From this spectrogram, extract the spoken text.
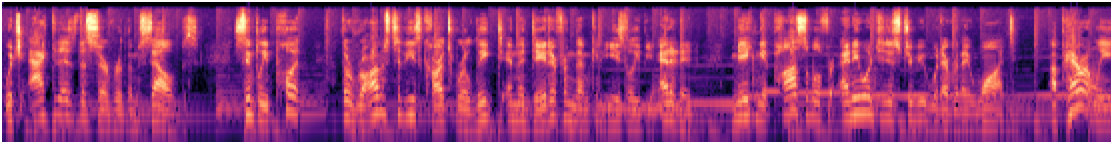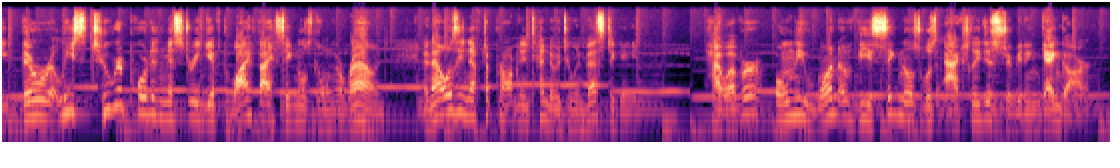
which acted as the server themselves. Simply put, the ROMs to these carts were leaked and the data from them can easily be edited, making it possible for anyone to distribute whatever they want. Apparently, there were at least two reported mystery gift Wi-Fi signals going around, and that was enough to prompt Nintendo to investigate. However, only one of these signals was actually distributing Gengar.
